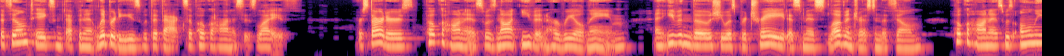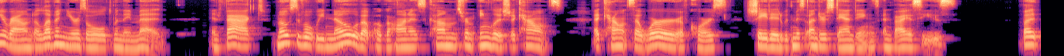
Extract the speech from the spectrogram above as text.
the film takes some definite liberties with the facts of Pocahontas' life. For starters, Pocahontas was not even her real name and even though she was portrayed as Smith's love interest in the film, Pocahontas was only around 11 years old when they met. In fact, most of what we know about Pocahontas comes from English accounts, accounts that were, of course, shaded with misunderstandings and biases. But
